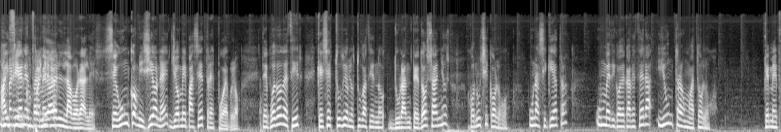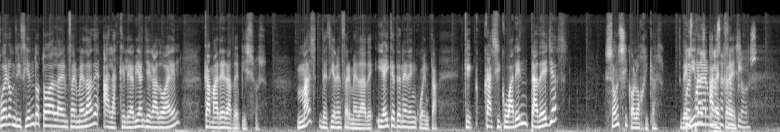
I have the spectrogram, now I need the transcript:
Hay Hombre, 100 compañera. enfermedades laborales. Según comisiones, yo me pasé tres pueblos. Te puedo decir que ese estudio lo estuve haciendo durante dos años con un psicólogo, una psiquiatra, un médico de cabecera y un traumatólogo que me fueron diciendo todas las enfermedades a las que le habían llegado a él camareras de pisos. Más de 100 enfermedades. Y hay que tener en cuenta que casi 40 de ellas son psicológicas, ¿Puedes poner debidas al estrés. ejemplos?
